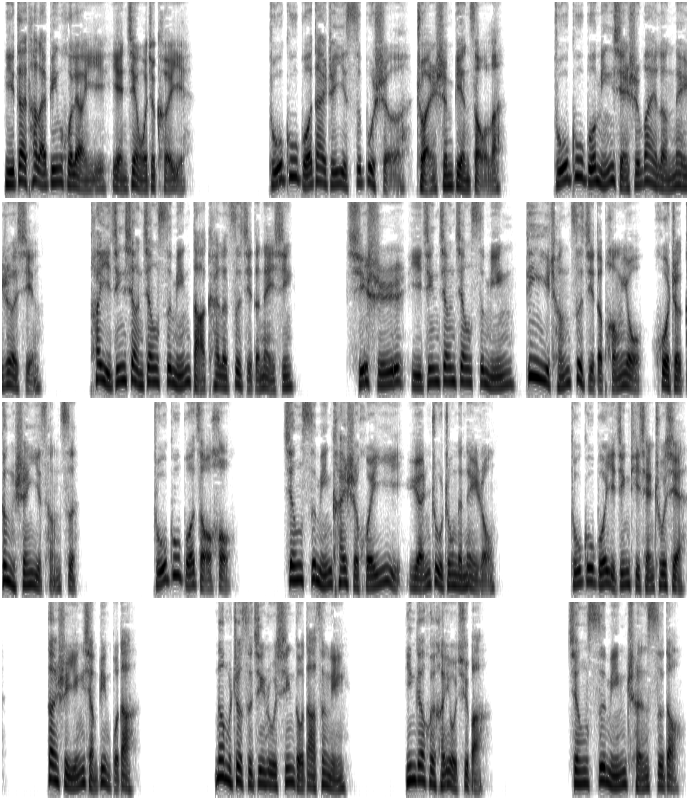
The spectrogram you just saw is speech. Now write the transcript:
你带他来冰火两仪眼见我就可以。”独孤博带着一丝不舍转身便走了。独孤博明显是外冷内热型，他已经向江思明打开了自己的内心，其实已经将江思明定义成自己的朋友或者更深一层次。独孤博走后。江思明开始回忆原著中的内容。独孤博已经提前出现，但是影响并不大。那么这次进入星斗大森林，应该会很有趣吧？江思明沉思道。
